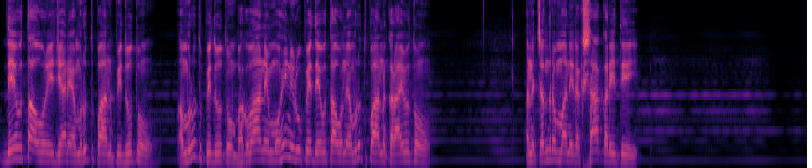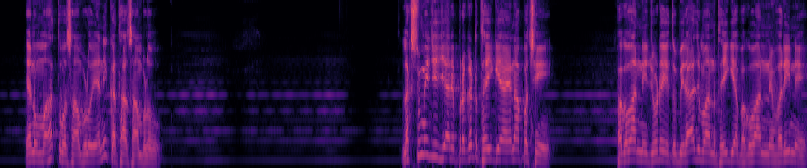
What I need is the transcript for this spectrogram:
દેવતાઓએ જ્યારે અમૃતપાન પીધું હતું, અમૃત પીધું હતું, ભગવાને મોહિની રૂપે દેવતાઓને અમૃતપાન કરાયું હતું અને ચંદ્રમાની રક્ષા કરી હતી. એનું મહત્વ સાંભળો, એની કથા સાંભળો. લક્ષ્મીજી જ્યારે પ્રગટ થઈ ગયા, એના પછી ભગવાનની જોડે તો બિરાજમાન થઈ ગયા. ભગવાનને વરીને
